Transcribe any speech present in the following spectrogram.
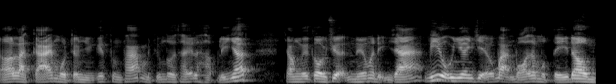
đó là cái một trong những cái phương pháp mà chúng tôi thấy là hợp lý nhất trong cái câu chuyện nếu mà định giá. Ví dụ như anh chị và các bạn bỏ ra một tỷ đồng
